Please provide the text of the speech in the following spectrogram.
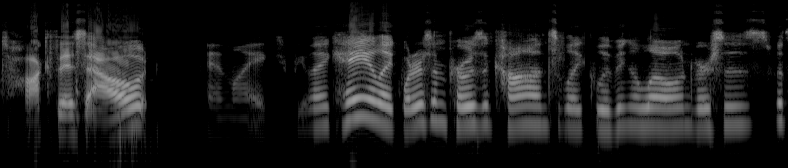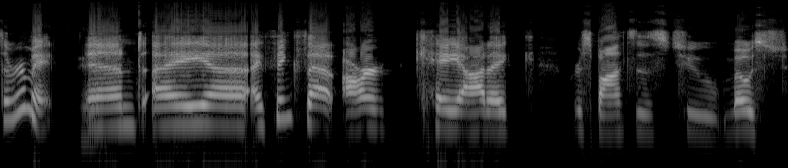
talk this out and like be like, hey, like what are some pros and cons of like living alone versus with a roommate? Yeah. And I uh, I think that our chaotic responses to most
